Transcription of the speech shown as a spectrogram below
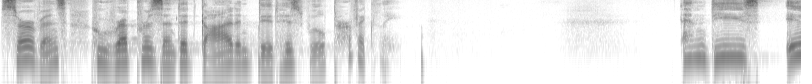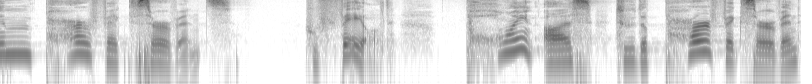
servants who represented God and did his will perfectly. And these imperfect servants who failed point us to the perfect servant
